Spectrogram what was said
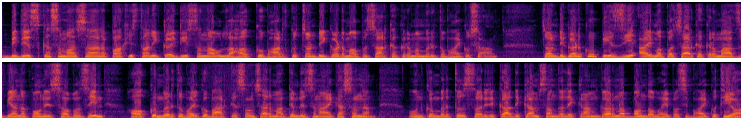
विदेशका समाचार पाकिस्तानी कैदी सनाउल्लाह हकको भारतको चण्डीगढमा उपचारका क्रममा मृत्यु भएको छ। चण्डीगढको पिजिआईमा उपचारका क्रममा आज बिहान पाउने छ बजे हकको मृत्यु भएको भारतीय सञ्चार माध्यमले जनाएका छन्। उनको मृत्यु शरीरका अधिकांश अङ्गले काम गर्न बन्द भएपछि भएको थियो।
